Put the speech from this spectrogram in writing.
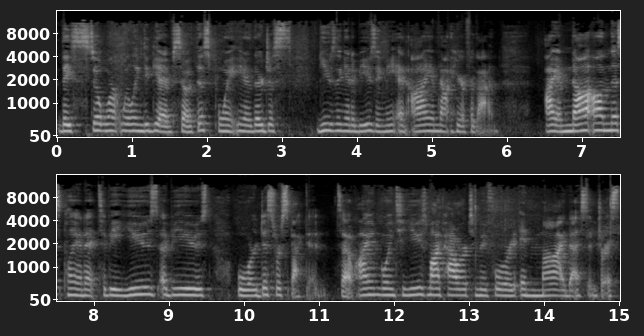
they still weren't willing to give. So at this point, you know, they're just using and abusing me. And I am not here for that. I am not on this planet to be used, abused, or disrespected. So I am going to use my power to move forward in my best interest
